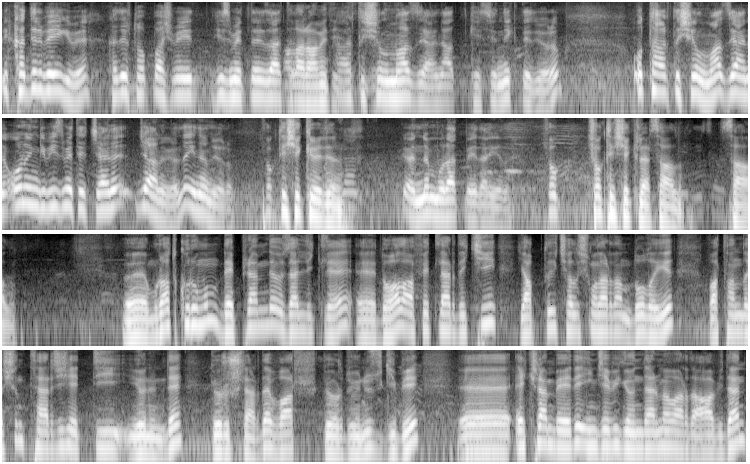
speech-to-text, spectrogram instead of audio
bir Kadir Bey gibi, Kadir Topbaş Bey'in hizmetleri zaten Allah rahmet eylesin. tartışılmaz yani kesinlikle diyorum. O tartışılmaz. Yani onun gibi hizmet edeceğine canı gönülden inanıyorum. Çok teşekkür ediyorum. Gönlüm Murat Bey'den yana. Çok çok teşekkürler. Sağ olun. Sağ olun. Ee, Murat Kurum'un depremde özellikle e, doğal afetlerdeki yaptığı çalışmalardan dolayı vatandaşın tercih ettiği yönünde görüşler de var gördüğünüz gibi. Ee, Ekrem Bey'e de ince bir gönderme vardı abiden.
